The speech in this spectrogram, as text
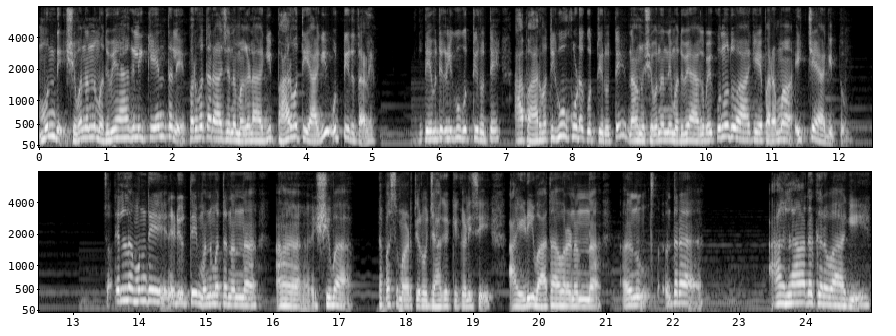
ಮುಂದೆ ಶಿವನನ್ನು ಮದುವೆ ಆಗಲಿಕ್ಕೆ ಅಂತಲೇ ಪರ್ವತರಾಜನ ಮಗಳಾಗಿ ಪಾರ್ವತಿಯಾಗಿ ಹುಟ್ಟಿರ್ತಾಳೆ. ದೇವತೆಗಳಿಗೂ ಗೊತ್ತಿರುತ್ತೆ, ಆ ಪಾರ್ವತಿಗೂ ಕೂಡ ಗೊತ್ತಿರುತ್ತೆ, ನಾನು ಶಿವನನ್ನೇ ಮದುವೆ ಆಗಬೇಕು ಅನ್ನೋದು ಆಕೆಯ ಪರಮ ಇಚ್ಛೆ ಆಗಿತ್ತು ಸೊ ಅದೆಲ್ಲ ಮುಂದೆ ನಡೆಯುತ್ತೆ, ಮನ್ಮಥನನ್ನ, ಆ, ಶಿವ ತಪಸ್ಸು ಮಾಡ್ತಿರೋ ಜಾಗಕ್ಕೆ ಕಳಿಸಿ, ಆ ಇಡೀ ವಾತಾವರಣನ ಒಂಥರ ಆಹ್ಲಾದಕರವಾಗಿ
